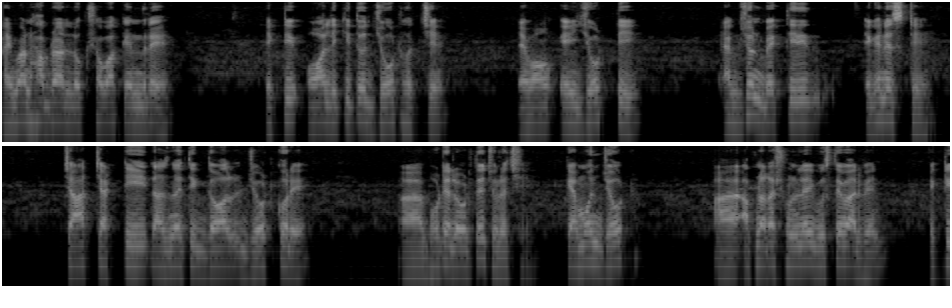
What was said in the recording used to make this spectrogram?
আইমান হাবরার লোকসভা কেন্দ্রে একটি অলিখিত জোট হচ্ছে এবং এই জোটটি একজন ব্যক্তির এগেনস্টে চার চারটি রাজনৈতিক দল জোট করে ভোটে লড়তে চলেছে। কেমন জোট? আপনারা শুনলেই বুঝতে পারবেন, একটি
